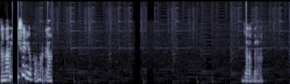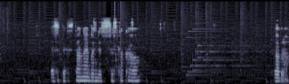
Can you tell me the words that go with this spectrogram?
Ona mi serio pomaga. Dobra. Ja sobie tak stanę, będę skakał. Dobra.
